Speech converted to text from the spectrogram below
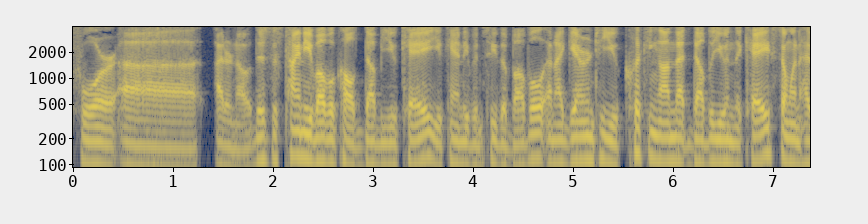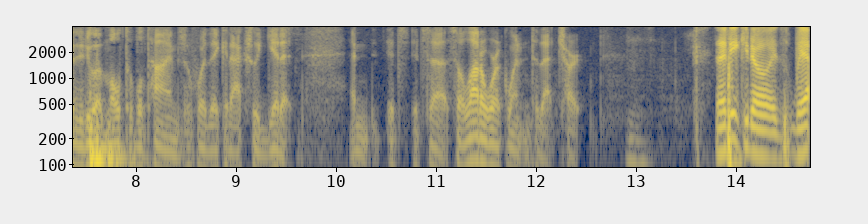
for uh, I don't know. There's this tiny bubble called WK. You can't even see the bubble, and I guarantee you, clicking on that W in the K, someone had to do it multiple times before they could actually get it. And it's it's uh, so a lot of work went into that chart. And I think you know, it's, we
